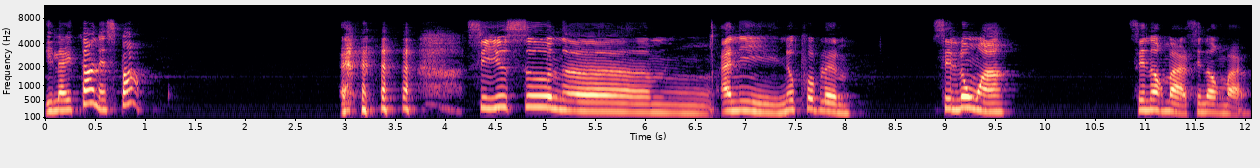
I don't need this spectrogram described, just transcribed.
il a éteint, n'est-ce pas? See you soon, euh, Annie, no problem. C'est long, hein? C'est normal, c'est normal.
